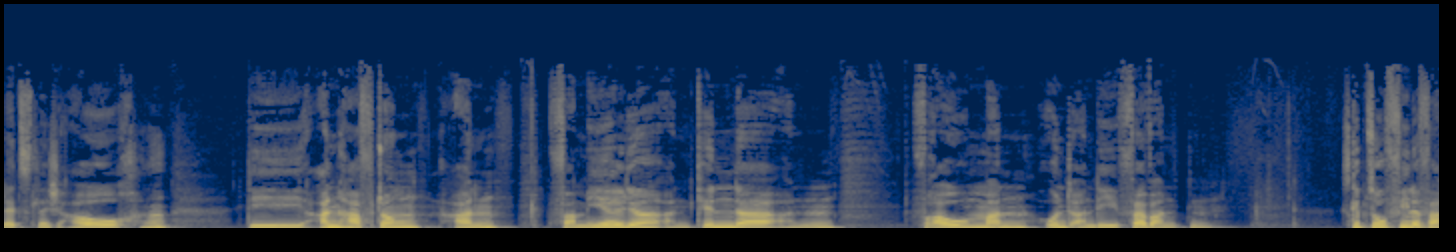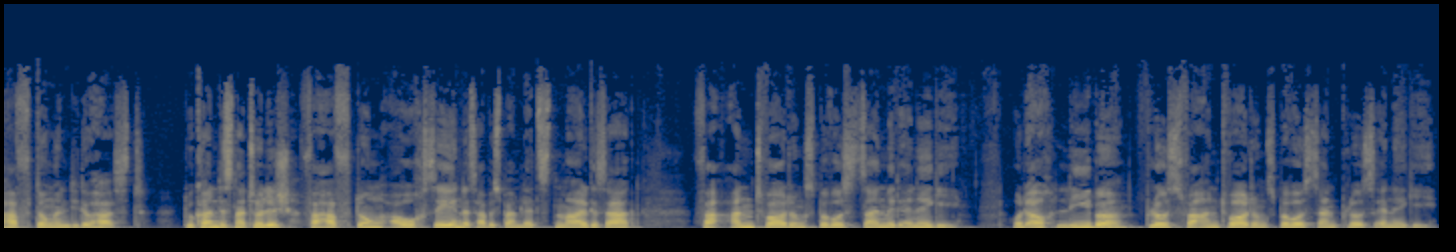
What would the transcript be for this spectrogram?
Letztlich auch hm, die Anhaftung an Familie, an Kinder, an Frau, Mann und an die Verwandten. Es gibt so viele Verhaftungen, die du hast. Du könntest natürlich Verhaftung auch sehen, das habe ich beim letzten Mal gesagt, Verantwortungsbewusstsein mit Energie und auch Liebe plus Verantwortungsbewusstsein plus Energie.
